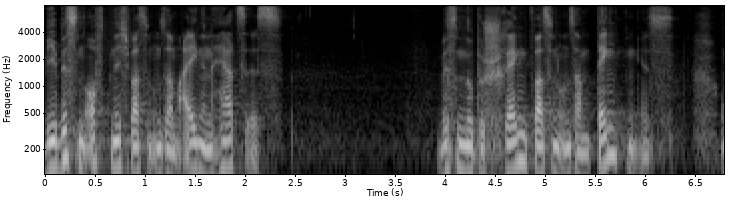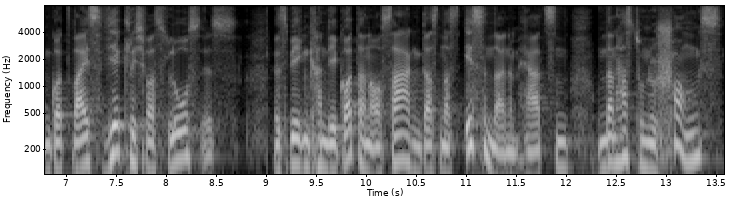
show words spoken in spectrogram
Wir wissen oft nicht, was in unserem eigenen Herz ist. Wir wissen nur beschränkt, was in unserem Denken ist. Und Gott weiß wirklich, was los ist. Deswegen kann dir Gott dann auch sagen, das und das ist in deinem Herzen. Und dann hast du eine Chance,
